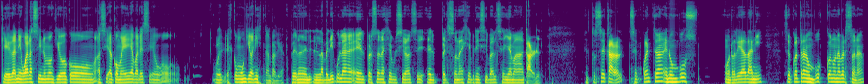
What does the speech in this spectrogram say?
Que Danny Wallace, si no me equivoco, hacía comedia, parece, o, es como un guionista en realidad. Pero en, la película el personaje principal el personaje principal se llama Carl. Entonces Carl se encuentra en un bus, o en realidad Danny, se encuentra en un bus con una persona,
